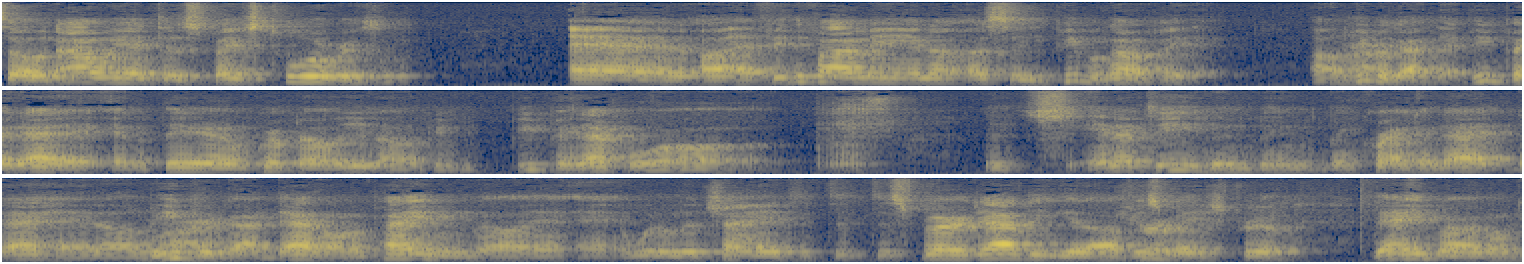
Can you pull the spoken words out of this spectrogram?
So now we're into space tourism, and uh, at 55 million a, a seat, people gonna pay that. Uh, Right. People got that. People pay that, and Ethereum, crypto. You know, people people pay that for. Uh, it's, NFTs been been been cracking that that had Uh, Beeple Right. got that on a painting uh, and, and with a little change to, to, to splurge after you get off his space trip. That he probably gonna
